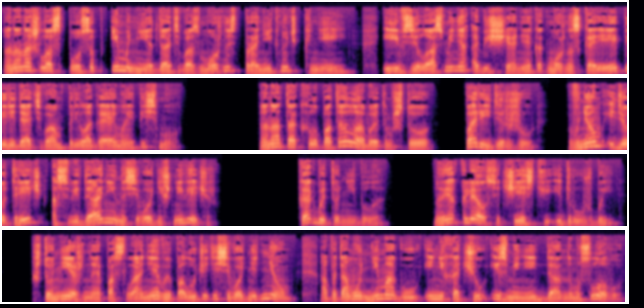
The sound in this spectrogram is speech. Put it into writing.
она нашла способ и мне дать возможность проникнуть к ней и взяла с меня обещание как можно скорее передать вам прилагаемое письмо. Она так хлопотала об этом, что пари держу. В нем идет речь о свидании на сегодняшний вечер. Как бы то ни было, но я клялся честью и дружбой, что нежное послание вы получите сегодня днем, а потому не могу и не хочу изменить данному слову.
